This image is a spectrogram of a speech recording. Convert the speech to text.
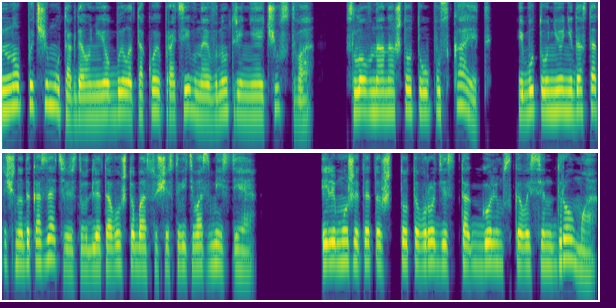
Но почему тогда у нее было такое противное внутреннее чувство, словно она что-то упускает, и будто у нее недостаточно доказательств для того, чтобы осуществить возмездие? Или, может, это что-то вроде стокгольмского синдрома,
